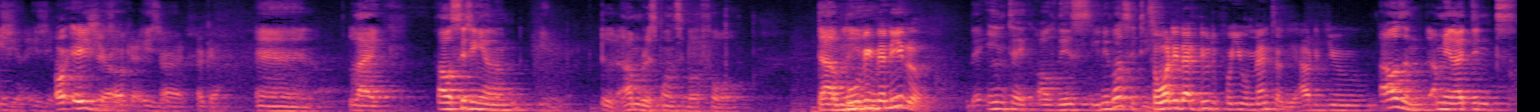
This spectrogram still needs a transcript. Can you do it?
Asia, Asia. Oh, Asia. Okay. Asia. All right. Okay. and like I was sitting here and dude, I'm responsible for doubling Moving the needle. The intake of this university. So what did that do for you mentally? How did you? I wasn't. I mean, I didn't.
